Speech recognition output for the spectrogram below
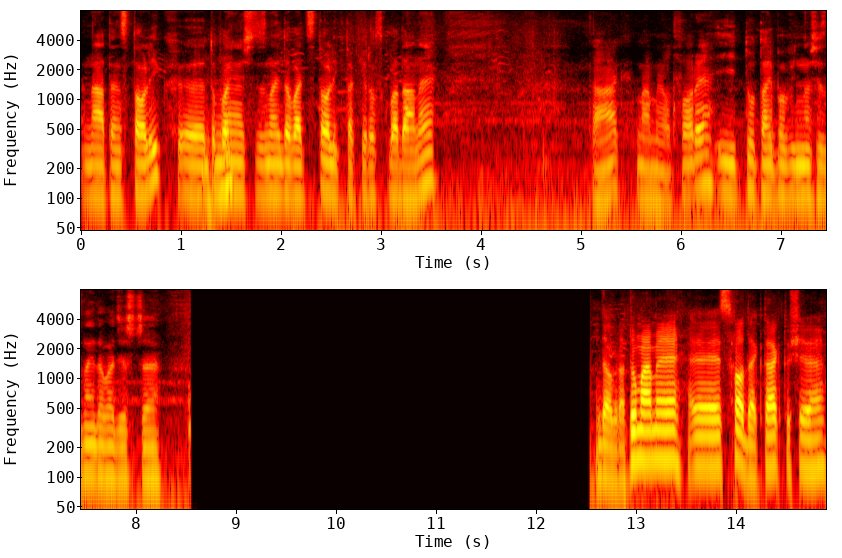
na ten stolik. Y, Tu Mhm. powinien się znajdować stolik taki rozkładany. Tak, mamy otwory. I tutaj powinno się znajdować jeszcze Dobra, tu mamy y, schodek, tak? Tu się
